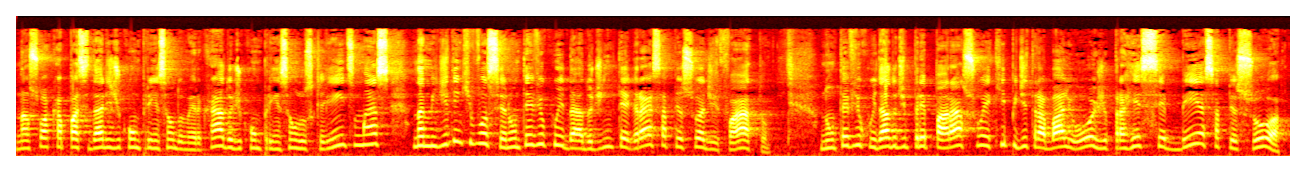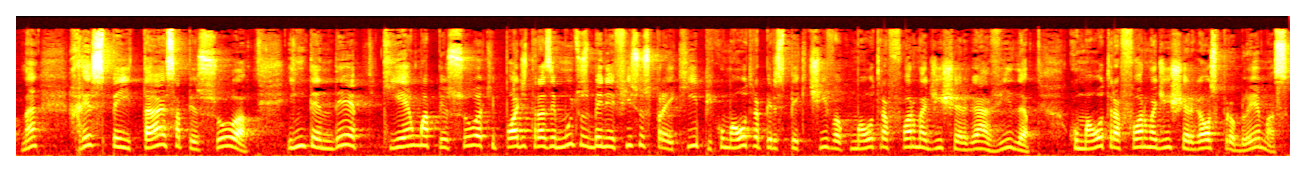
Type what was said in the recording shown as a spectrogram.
na sua capacidade de compreensão do mercado, de compreensão dos clientes, mas na medida em que você não teve o cuidado de integrar essa pessoa de fato, não teve o cuidado de preparar a sua equipe de trabalho hoje para receber essa pessoa, né? respeitar essa pessoa, entender que é uma pessoa que pode trazer muitos benefícios para a equipe, com uma outra perspectiva, com uma outra forma de enxergar a vida, com uma outra forma de enxergar os problemas,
